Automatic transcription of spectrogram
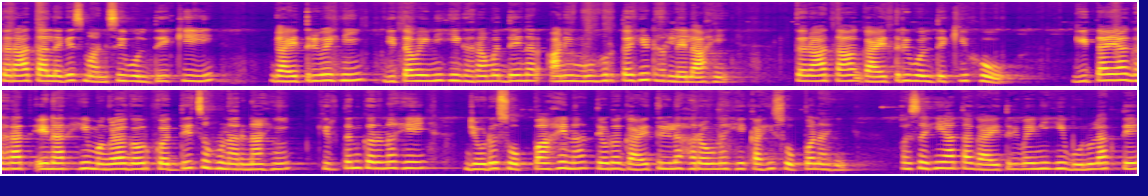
तर आता लगेच मानसी बोलते की गायत्री वहिनी गीता वहिनी ही घरामध्ये येणार आणि मुहूर्तही ठरलेला आहे. तर आता गायत्री बोलते की हो गीता या घरात येणार ही मंगळागौर कधीच होणार नाही. कीर्तन करणं हे जेवढं सोपं आहे ना तेवढं गायत्रीला हरवणं हे काही सोपं नाही. असंही आता गायत्री वहिनी ही बोलू लागते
